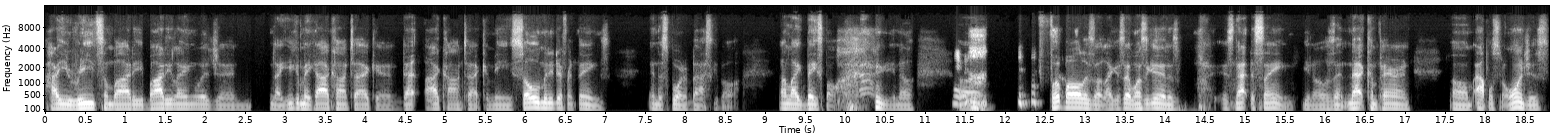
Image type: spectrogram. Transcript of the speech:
how you read somebody, body language, and like you can make eye contact, and that eye contact can mean so many different things in the sport of basketball, unlike baseball, you know. Um, football is a, like I said once again is it's not the same. You know, it's not comparing um, apples to oranges,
